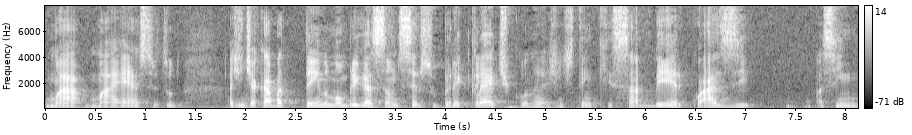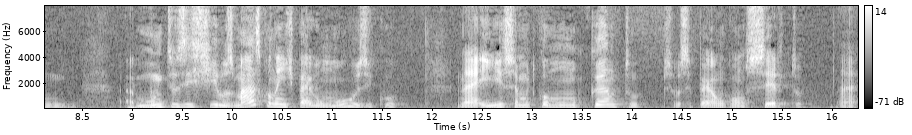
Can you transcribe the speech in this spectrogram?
uma maestro e tudo, a gente acaba tendo uma obrigação de ser super eclético, né? A gente tem que saber quase assim muitos estilos. Mas quando a gente pega um músico, né, e isso é muito comum no canto, se você pegar um concerto, né,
